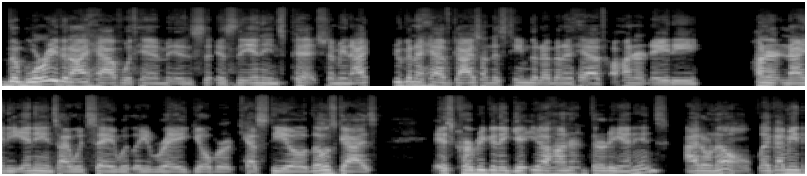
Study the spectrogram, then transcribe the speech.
The worry that I have with him is is the innings pitched. I mean, I you're going to have guys on this team that are going to have 180, 190 innings, I would say, with Ray, Gilbert, Castillo, those guys. Is Kirby going to get you 130 innings? I don't know. Like, I mean,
